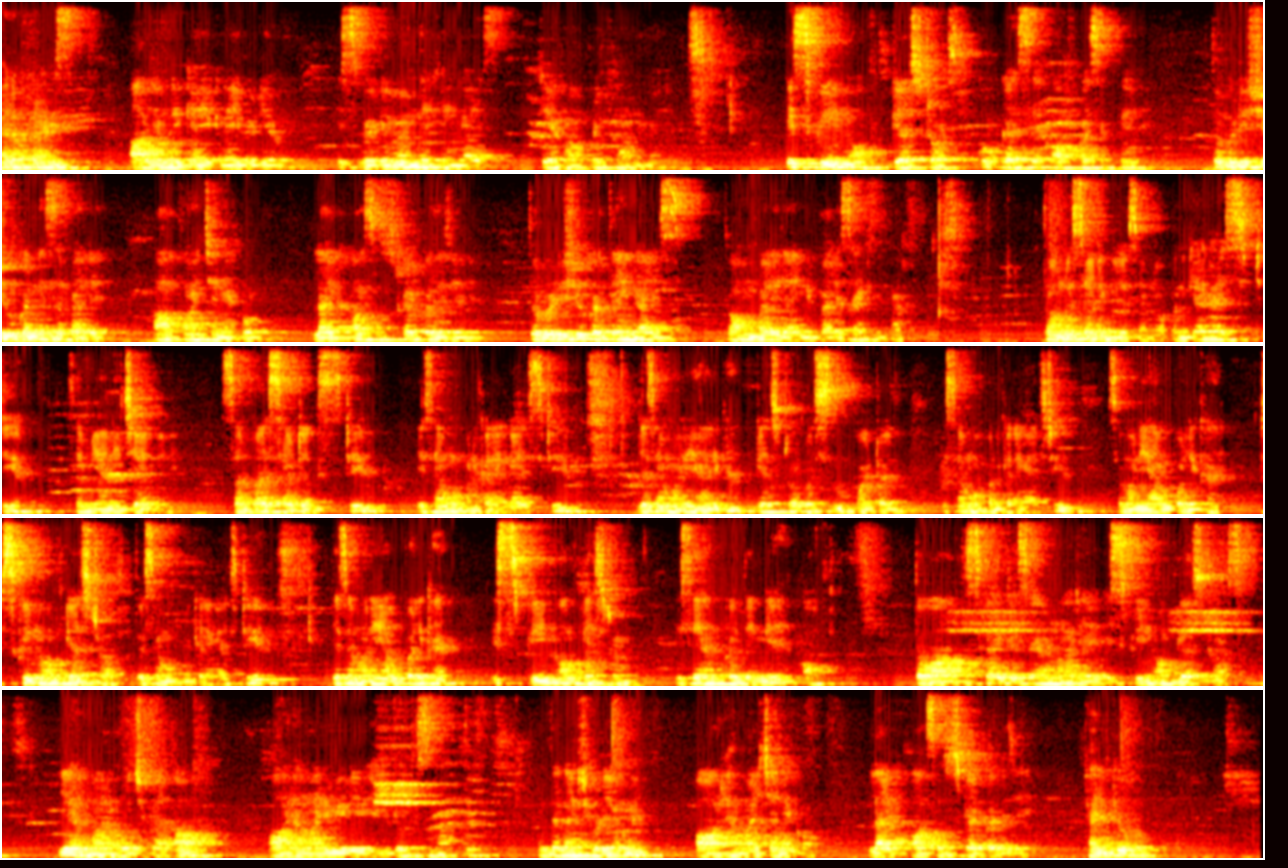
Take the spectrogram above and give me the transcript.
Hello friends आज हम लेके आए एक नई वीडियो इस वीडियो में हम देखेंगे कि हम अपने फ़ोन में स्क्रीन ऑफ़ गेस्टर्स को कैसे ऑफ़ कर सकते हैं। तो वीडियो शुरू करने से पहले आप हमारे चैनल को लाइक और सब्सक्राइब कर दीजिए। तो वीडियो शुरू करते हैं गाइस तो हम पहले जाएँगे पहले सेटिंग पर। तो हमने सेटिंग जैसे हमने ओपन किया गाइस ठीक है? सेम यहाँ नीचे आएँगे। सर्वाइज सेटिंग्स ठीक है? इसे हम ओपन करेंगे गाइस ठीक जैसे हमारे यहाँ लिखा है, गेस्ट और बस पॉइंट इसे हम ओपन करेंगे गाइस ठीक जैसे हमारे यहाँ ऊपर लिखा है, स्क्रीन ऑफ़ गेस्ट और तो इसे हम ओपन करेंगे गाइस ठीक है जैसे हमारे यहाँ ऊपर लिखा है, स्क्रीन ऑफ़ गेस्ट और इसे हम कर देंगे ऑफ़। तो आप इसका जैसे हमारे स्क्रीन ऑफ़ गेस्ट ये हमारा हो चुका है ऑफ़। और हमारी वीडियो यहीं पे समाप्त मिलते नेक्स्ट वीडियो में और हमारे चैनल को। लाइक और सब्सक्राइब कर दीजिए। Thank you.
